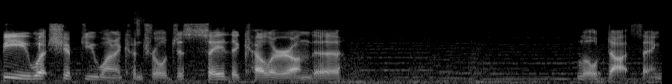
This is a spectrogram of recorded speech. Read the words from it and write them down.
B, what ship do you want to control? Just say the color on the little dot thing.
